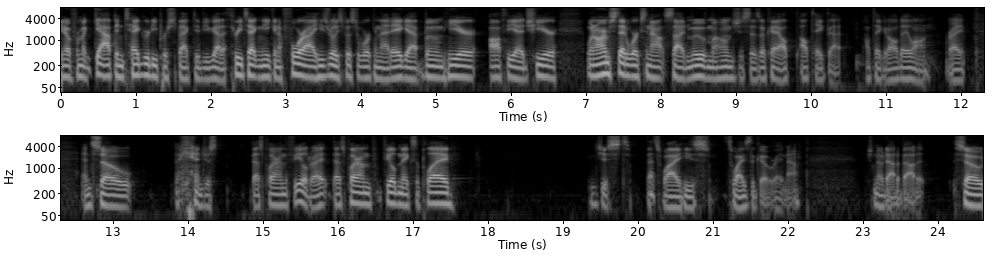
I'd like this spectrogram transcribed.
you know, from a gap integrity perspective, you got a three technique and a four eye. He's really supposed to work in that A gap. Boom here, off the edge here. When Armstead works an outside move, Mahomes just says, "Okay, I'll I'll take that. I'll take it all day long." Right. And so, again, just best player on the field, right? Best player on the field makes a play. Just that's why he's that's why he's the goat right now. There's no doubt about it so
